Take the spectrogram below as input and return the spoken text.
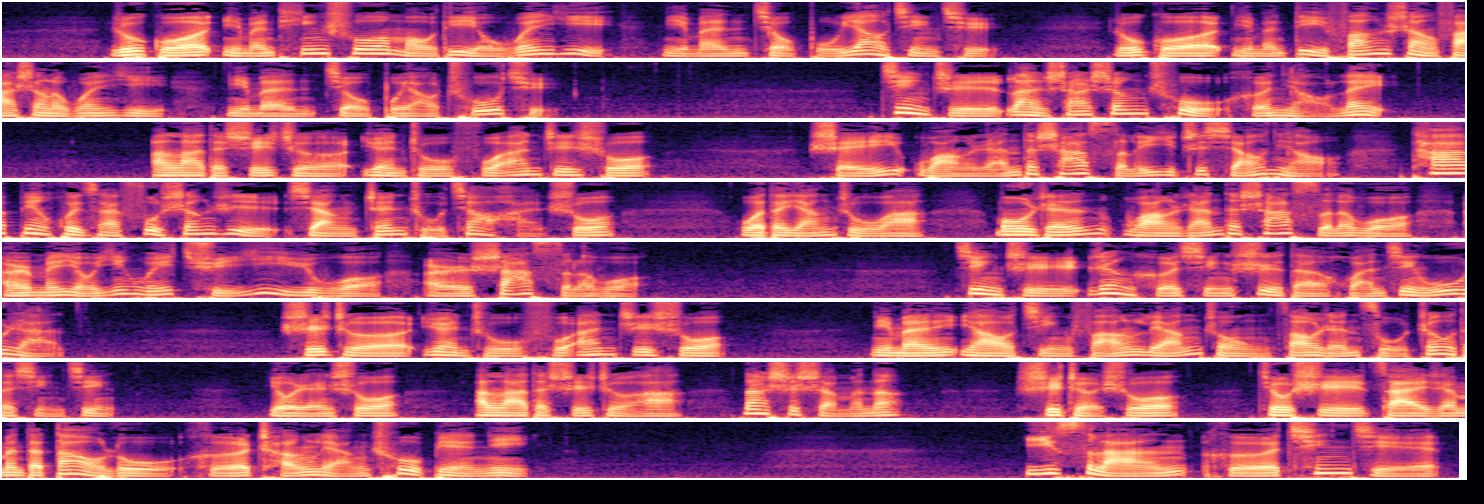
如果你们听说某地有瘟疫，你们就不要进去；如果你们地方上发生了瘟疫，你们就不要出去。”禁止滥杀牲畜和鸟类。安拉的使者愿主福安之说：谁枉然的杀死了一只小鸟，他便会在复生日向真主叫喊说：“我的养主啊，某人枉然的杀死了我，而没有因为取意于我而杀死了我。”禁止任何形式的环境污染。使者愿主福安之说：“你们要谨防两种遭人诅咒的行径。”有人说：“安拉的使者啊，那是什么呢？”使者说。就是在人们的道路和乘凉处便溺。伊斯兰和清洁。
